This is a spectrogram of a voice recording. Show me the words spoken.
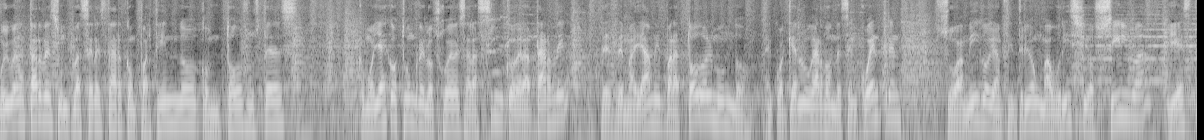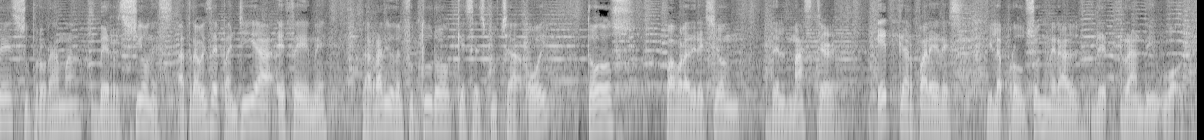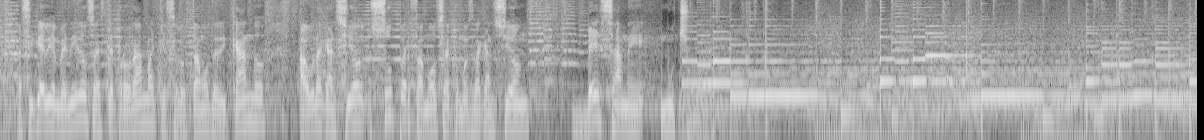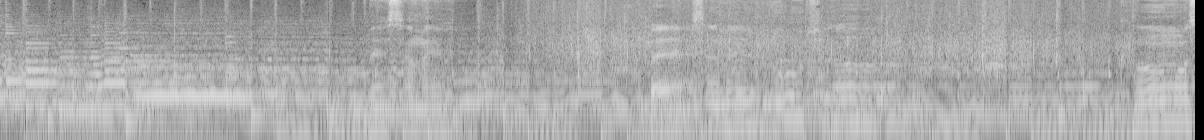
Muy buenas tardes, un placer estar compartiendo con todos ustedes, como ya es costumbre, los jueves a las 5 de la tarde, desde Miami para todo el mundo, en cualquier lugar donde se encuentren, su amigo y anfitrión Mauricio Silva y este es su programa Versiones a través de Pangía FM, la radio del futuro que se escucha hoy, todos bajo la dirección del máster Edgar Paredes y la producción general de Randy Wall. Así que bienvenidos a este programa que se lo estamos dedicando a una canción súper famosa como es la canción Bésame mucho.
